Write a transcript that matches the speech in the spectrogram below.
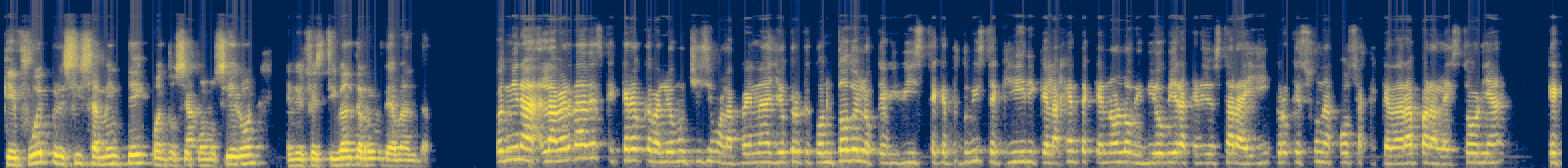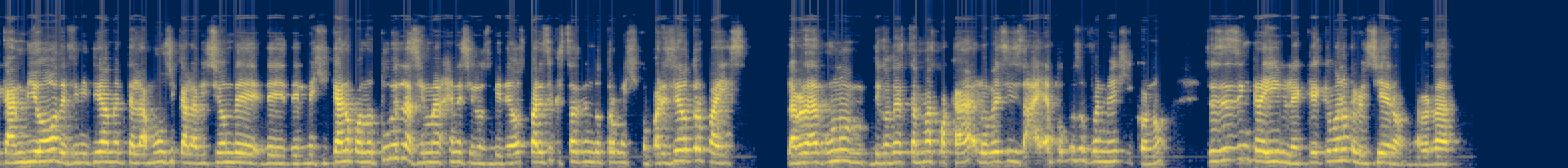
que fue precisamente cuando se conocieron en el Festival de Rock de Abanda. Pues mira, la verdad es que creo que valió muchísimo la pena. Yo creo que con todo lo que viviste, que te tuviste que ir y que la gente que no lo vivió hubiera querido estar ahí, creo que es una cosa que quedará para la historia, que cambió definitivamente la música, la visión de, del mexicano. Cuando tú ves las imágenes y los videos, parece que estás viendo otro México, parecía otro país. La verdad, uno, digo, de estar más para acá, lo ves y dices, ay, ¿a poco eso fue en México, no? Entonces es increíble, qué, qué bueno que lo hicieron, la verdad.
